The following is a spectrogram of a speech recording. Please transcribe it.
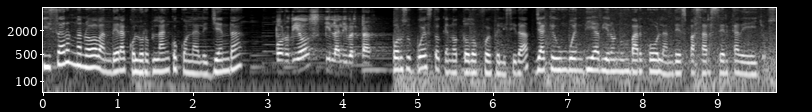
Izaron una nueva bandera color blanco con la leyenda Por Dios y la libertad. Por supuesto que no todo fue felicidad, ya que un buen día vieron un barco holandés pasar cerca de ellos.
